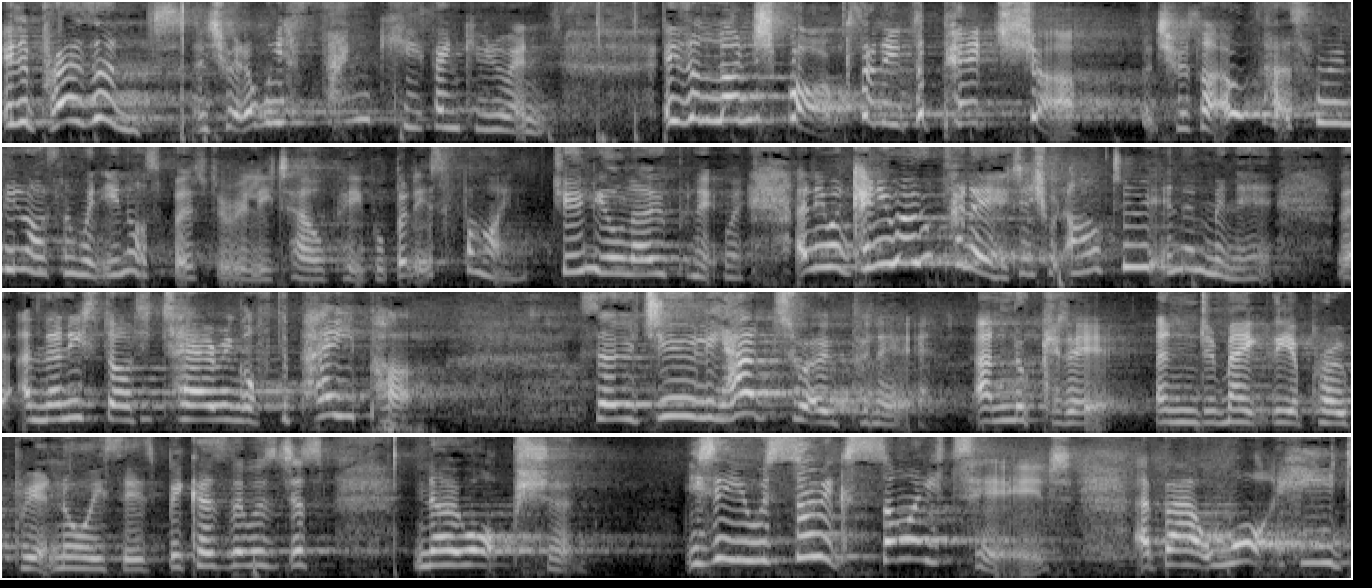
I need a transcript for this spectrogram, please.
It's a present. And she went, Oh, yes, thank you, thank you. And he went, It's a lunchbox, and it's a picture. And she was like, Oh, that's really nice. And I went, You're not supposed to really tell people, but it's fine. Julie will open it. Went, Can you open it? And she went, I'll do it in a minute. And then he started tearing off the paper. So Julie had to open it and look at it and make the appropriate noises because there was just no option. You see, he was so excited about what he'd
